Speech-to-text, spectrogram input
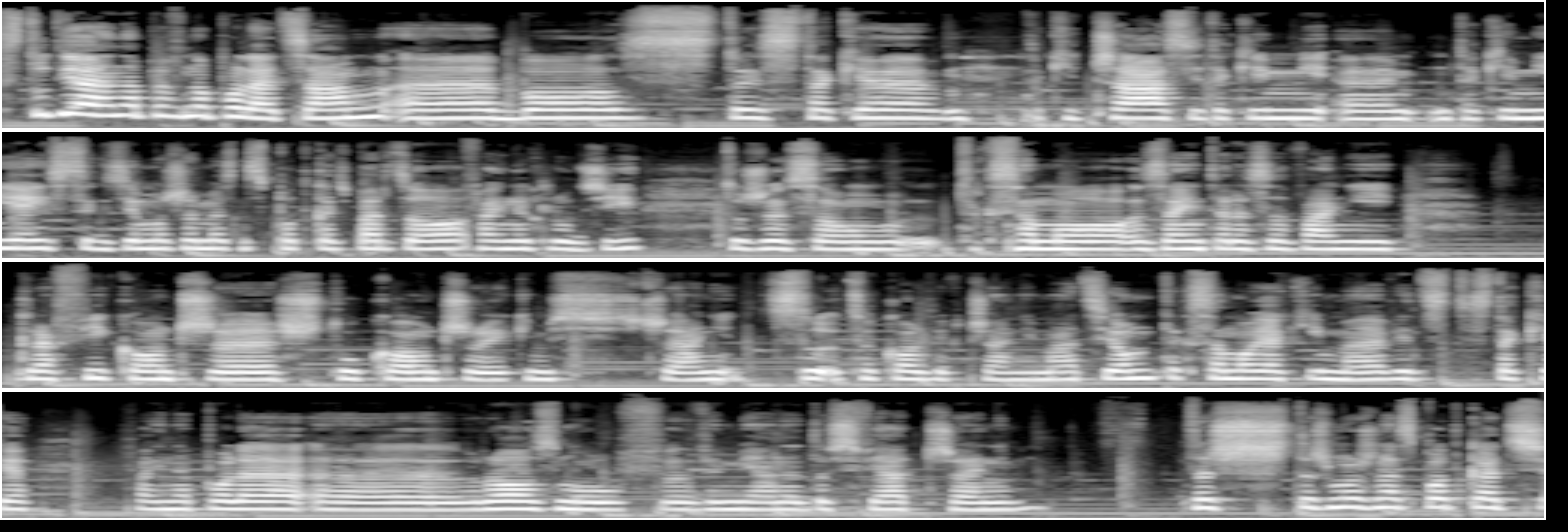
Studia na pewno polecam, e, bo to jest takie, taki czas i takie, e, takie miejsce, gdzie możemy spotkać bardzo fajnych ludzi, którzy są tak samo zainteresowani grafiką, czy sztuką, czy jakimś, czy ani, cokolwiek, czy animacją, tak samo jak i my, więc to jest takie fajne pole e, rozmów, wymiany doświadczeń. Też, też można spotkać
